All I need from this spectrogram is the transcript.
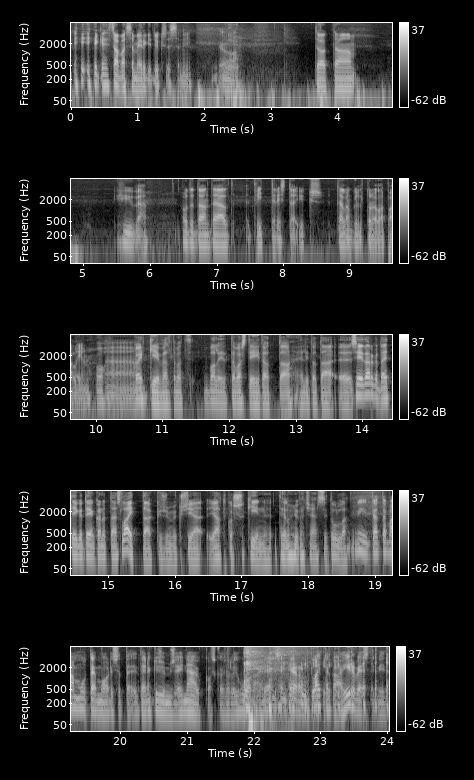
eikä samassa merkityksessä. Niin. Joo. Niin. Tota, hyvä. Otetaan täältä Twitteristä yksi. Täällä on kyllä todella paljon. Oh, Ää, Kaikki ei välttämättä valitettavasti ehitä ottaa. Eli tota, se ei tarkoita, etteikö teidän kannattaisi laittaa kysymyksiä jatkossakin. Teillä on hyvä chanssi tulla. Niin, te olette vaan muuten muodissa, että teidän kysymys ei näy, koska se oli huono edellisen kerran, mutta laittakaa hirveästi niitä.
